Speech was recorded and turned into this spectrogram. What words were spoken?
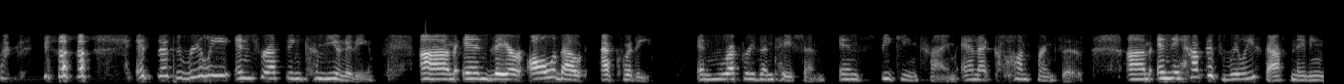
it's this really interesting community, um, and they are all about equity and representation in speaking time and at conferences. Um, and they have this really fascinating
